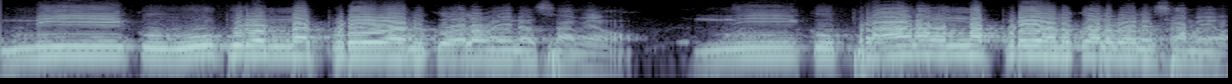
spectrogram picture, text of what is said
నీకు ఊపిరి ఉన్నప్పుడే అనుకూలమైన సమయం. నీకు ప్రాణం ఉన్నప్పుడే అనుకూలమైన సమయం.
